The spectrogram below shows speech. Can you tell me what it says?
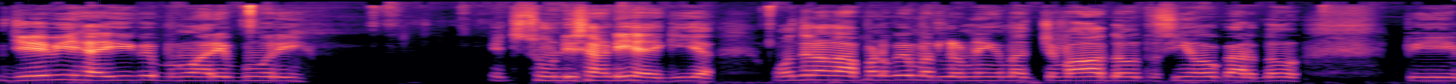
ਜੇ ਵੀ ਹੈਗੀ ਕੋਈ ਬਿਮਾਰੀ ਬਿਮਾਰੀ, ਇਹ 'ਚ ਸੁੰਡੀ ਸਾਂਡੀ ਹੈਗੀ ਆ, ਉਹਦੇ ਨਾਲ ਆਪਾਂ ਨੂੰ ਕੋਈ ਮਤਲਬ ਨਹੀਂ ਮੈਂ ਚਵਾ ਦਿਓ ਤੁਸੀਂ ਉਹ ਕਰ ਦਿਓ ਵੀ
